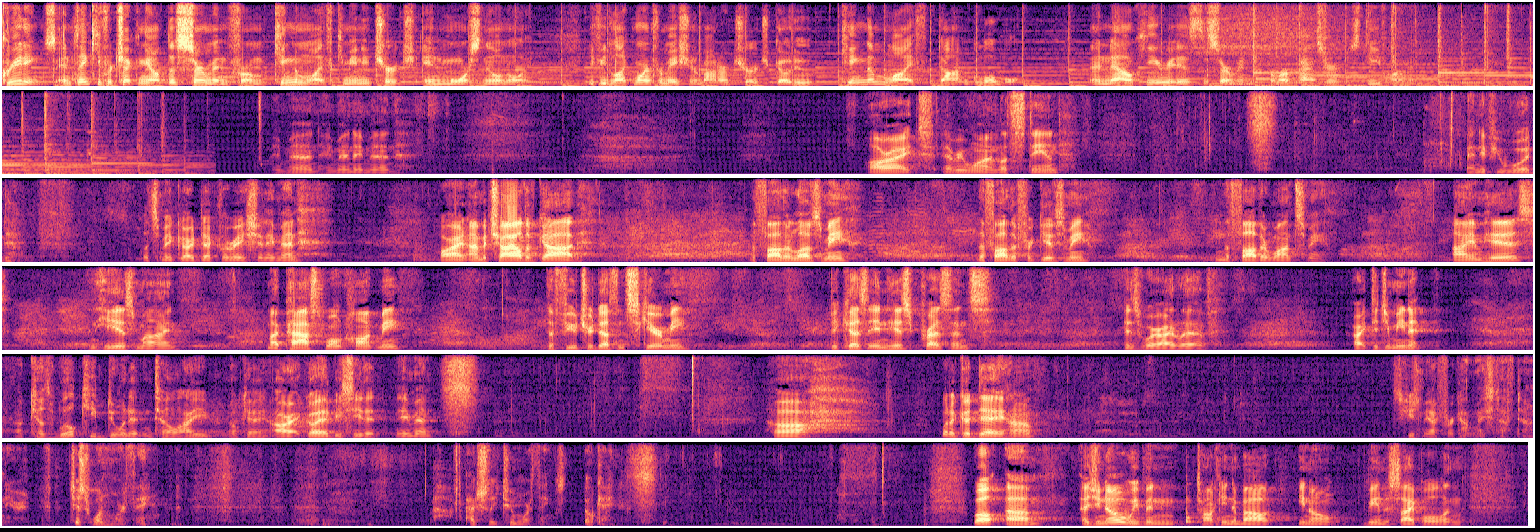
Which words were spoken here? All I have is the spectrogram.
Greetings, and thank you for checking out this sermon from Kingdom Life Community Church in Morrison, Illinois. If you'd like more information about our church, go to kingdomlife.global. And now, here is the sermon from our pastor, Steve Harmon. Amen, amen, amen. All right, everyone, let's stand. And if you would, let's make our declaration. Amen. All right, I'm a child of God. The Father loves me. The Father forgives me. And the Father wants me. I am His, and He is mine. My past won't haunt me. The future doesn't scare me. Because in His presence is where I live. All right, did you mean it? Because we'll keep doing it until I, okay? All right, go ahead, be seated. Amen. Ah, what a good day, huh? Excuse me, I forgot my stuff down here. Just one more thing. Actually, two more things. Okay. Well, um, as you know, we've been talking about, you know, being a disciple and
